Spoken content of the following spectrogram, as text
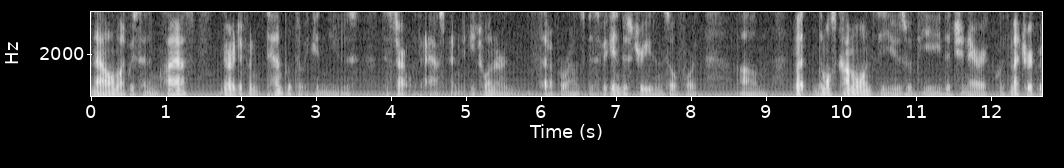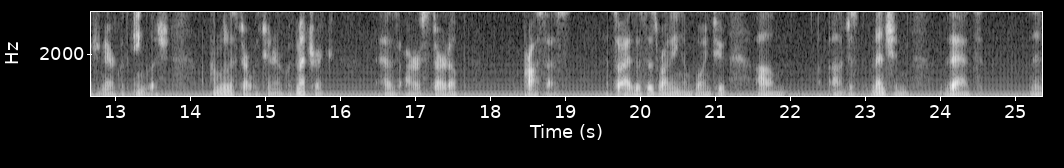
Now, like we said in class, there are different templates that we can use to start with Aspen. Each one are set up around specific industries and so forth. Um, but the most common ones to use would be the generic with metric or generic with English. I'm going to start with generic with metric as our startup process. And so as this is running, I'm going to um, uh, just mention that the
